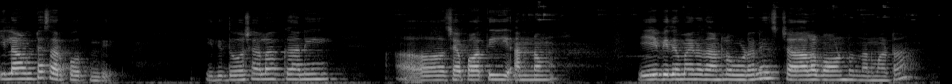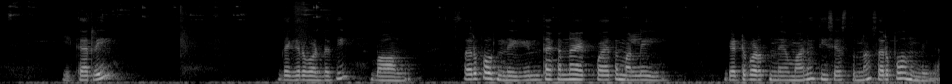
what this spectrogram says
ఇలా ఉంటే సరిపోతుంది. ఇది దోశలకు కానీ చపాతి చపాతీ అన్నం ఏ విధమైన దాంట్లో కూడా చాలా బాగుంటుంది అనమాట ఈ కర్రీ దగ్గర పడ్డది బాగుంది. సరిపోతుంది. ఇంతకన్నా ఎక్కువ అయితే మళ్ళీ గట్టి పడుతుందేమో అని తీసేస్తున్నా. సరిపోతుంది ఇక.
